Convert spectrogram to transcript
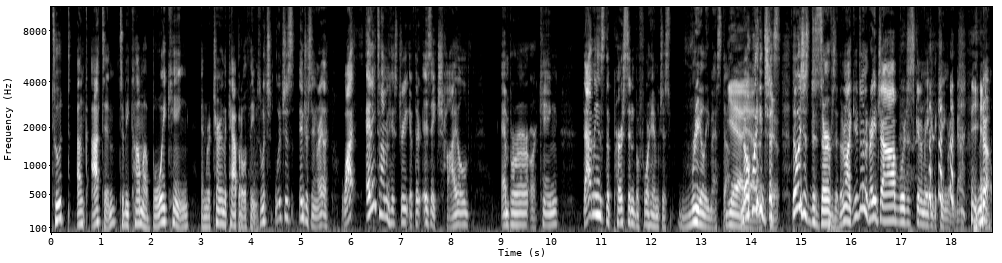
Tutankhaten to become a boy king and return the capital of Thebes, which which is interesting, right? Like, why? Anytime in history, if there is a child emperor or king, that means the person before him just really messed up. Yeah, yeah, nobody that's just nobody just deserves it. They're like, you're doing a great job. We're just gonna make you the king right now. No.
